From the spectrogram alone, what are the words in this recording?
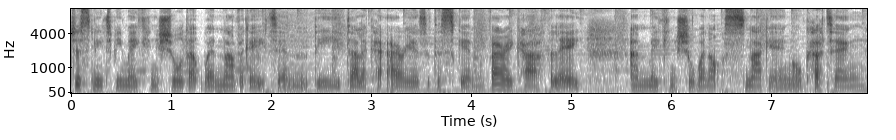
Just need to be making sure that we're navigating the delicate areas of the skin very carefully and making sure we're not snagging or cutting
